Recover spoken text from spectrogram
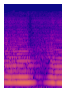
Música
